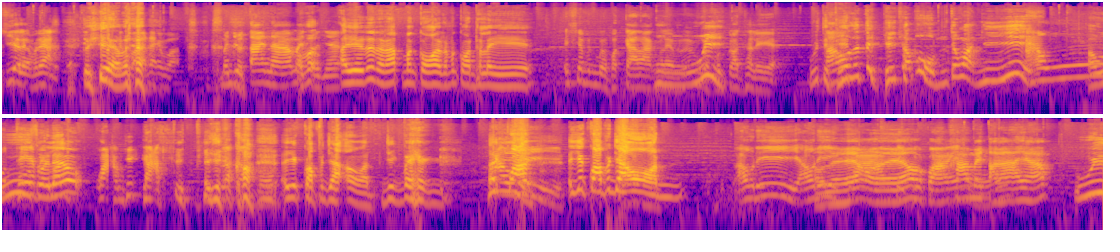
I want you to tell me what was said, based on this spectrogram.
เหี้ยอะไรวะเนี่ยตัวเหี้ยมันว่าได้วะมันอยู่ใต้น้ำไอ้ตัวเนี้ยไอ้นั่นนะนะมังกรมังกรทะเลไอ้เชี่ยมันเหมือนปะการังอะไรมันอุ้ยเหมือนปะกรทะเลอะ อุ้ยติดเอาพิษแล้วติดพิษครับผม จังหวะนี้ เอาเอาเทพสวยแล้วกวางพิการติดไอ้พิษเหี้ยแล้วกวางไอ้เหี้ยกวางปัญญาอ่อนยิงแบงไอ้ยเอากวางดิไอ้เหี้ยกวางปัญญาอ่อน เอาดิเอาเอาดิแล้วเอาแล้วกวางฆ่าไม่ตายครับ อุ้ย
